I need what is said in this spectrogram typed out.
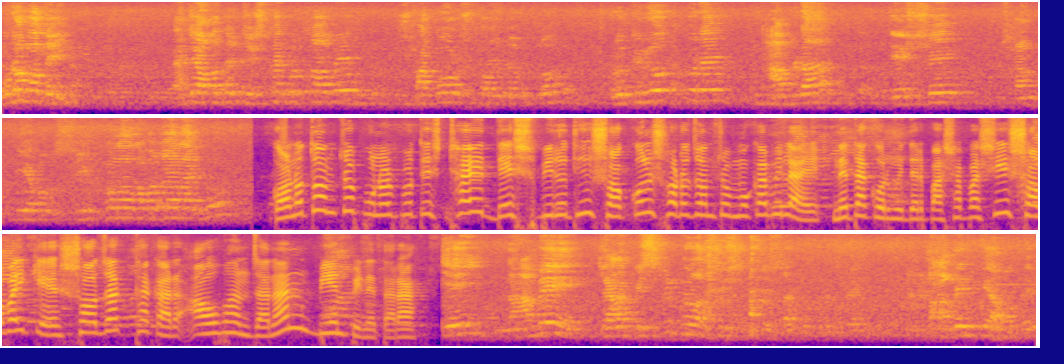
কোনো মতেই না। কাজে আমাদের চেষ্টা করতে হবে সকল ষড়যন্ত্র প্রতিরোধ করে আমরা দেশে শান্তি এবং শৃঙ্খলা বজায় রাখব। গণতন্ত্র পুনঃপ্রতিষ্ঠায় দেশবিরোধী সকল ষড়যন্ত্র মোকাবিলায় নেতাকর্মীদের পাশাপাশি সবাইকে সজাগ থাকার আহ্বান জানান বিএনপি নেতারা এই নামে যারা বিশৃঙ্খলা সৃষ্টির চেষ্টা করতেছে তাদেরকে আমাদের।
